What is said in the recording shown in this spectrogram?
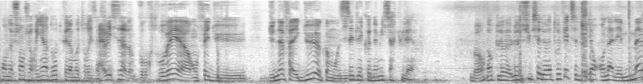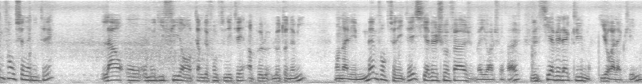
on ne change rien d'autre que la motorisation. Ah oui, c'est ça. Donc vous retrouvez, euh, on fait du, du neuf avec du vieux, comme on dit. C'est de l'économie circulaire. Bon. Donc le, le succès du rétrofit, c'est de dire on a les mêmes fonctionnalités. Là, on, on modifie en termes de fonctionnalité un peu l'autonomie. On a les mêmes fonctionnalités. S'il y avait le chauffage, bah, il y aura le chauffage. Mm. S'il y avait la clim, il y aura la clim.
